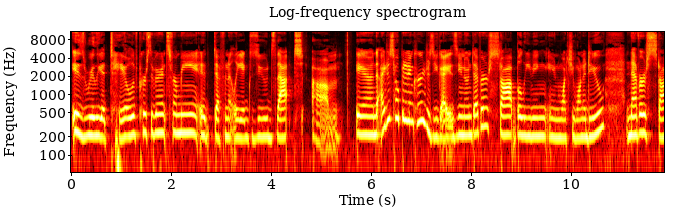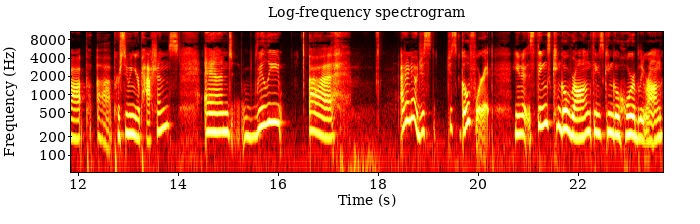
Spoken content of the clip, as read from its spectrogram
is really a tale of perseverance for me. It definitely exudes that. Um, and I just hope it encourages you guys. You know, never stop believing in what you want to do, never stop uh, pursuing your passions, and really, uh, I don't know, just just go for it. You know, things can go wrong, things can go horribly wrong.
